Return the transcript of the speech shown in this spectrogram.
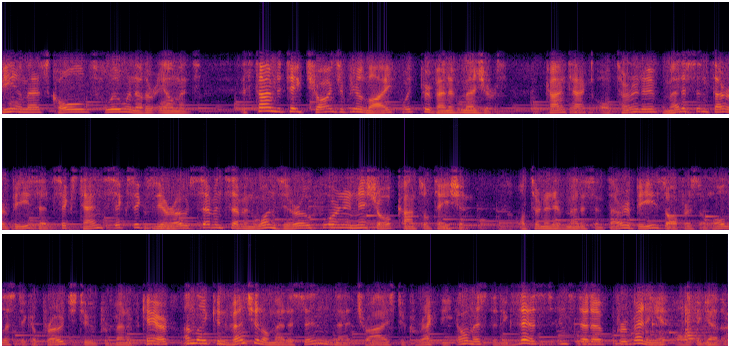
PMS, colds, flu, and other ailments? It's time to take charge of your life with preventive measures. Contact Alternative Medicine Therapies at 610 660 7710 for an initial consultation. Alternative Medicine Therapies offers a holistic approach to preventive care, unlike conventional medicine that tries to correct the illness that exists instead of preventing it altogether.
